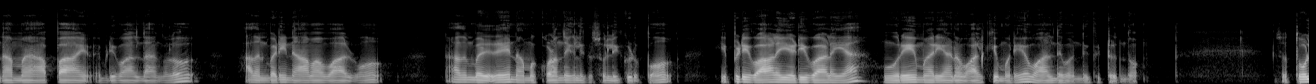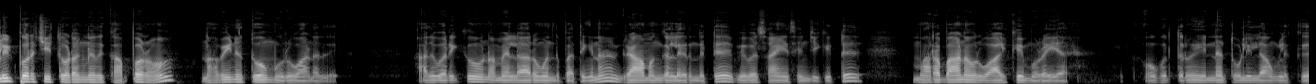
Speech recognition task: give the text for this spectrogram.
நம்ம அப்பா எப்படி வாழ்ந்தாங்களோ அதன்படி நாம் வாழ்வோம். அதன்படியே நம்ம குழந்தைகளுக்கு சொல்லிக் கொடுப்போம். இப்படி வாழையடி வாழையா ஒரே மாதிரியான வாழ்க்கை முறையை வாழ்ந்து வந்துக்கிட்டு இருந்தோம். ஸோ தொழில் புரட்சி தொடங்கினதுக்கு அப்புறம் நவீனத்துவம் உருவானது. அது வரைக்கும் நம்ம எல்லாரும் வந்து பார்த்திங்கன்னா கிராமங்களில் இருந்துட்டு விவசாயம் செஞ்சுக்கிட்டு மரபான ஒரு வாழ்க்கை முறையை ஒவ்வொருத்தரும் என்ன தொழில் அவங்களுக்கு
